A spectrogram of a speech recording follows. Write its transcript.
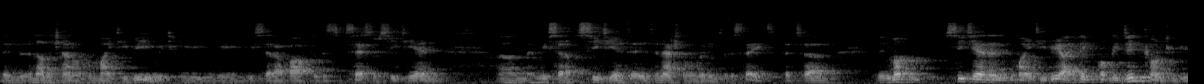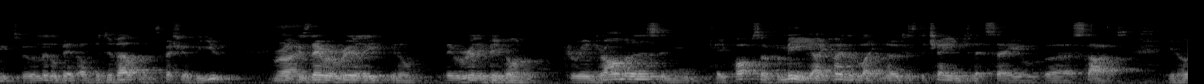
then another channel called MyTV, which we, we, we set up after the success of CTN. Um, and we set up CTN to International and went into the States. But um, the CTN and MyTV, I think, probably did contribute to a little bit of the development, especially of the youth. Right. Because they were really, you know, they were really big on Korean dramas and K-pop. So for me, I kind of like noticed the change, let's say, of uh, styles. You know,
